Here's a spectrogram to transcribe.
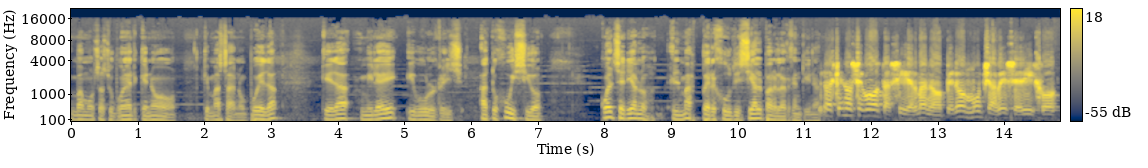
vamos a suponer que no, que Massa no pueda, queda Milley y Bullrich. A tu juicio, ¿cuál sería los, el más perjudicial para la Argentina? No, es que no se vota así, hermano. Perón muchas veces dijo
